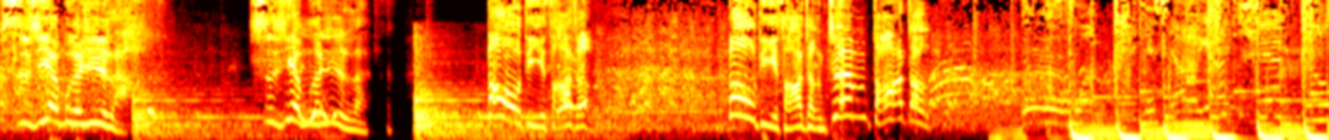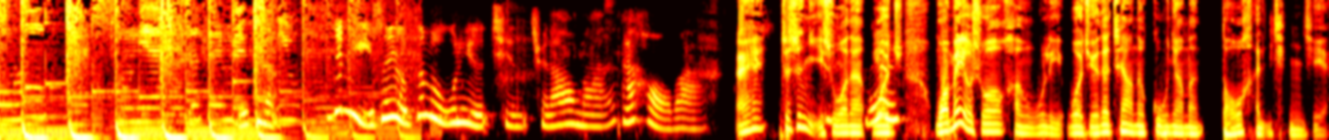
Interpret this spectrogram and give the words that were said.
世界末日了，世界末日了，到底咋整？到底咋整？真咋整？不是，这女生有这么无理取取闹吗？还好吧。哎，这是你说的，我我没有说很无理，我觉得这样的姑娘们都很亲切，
